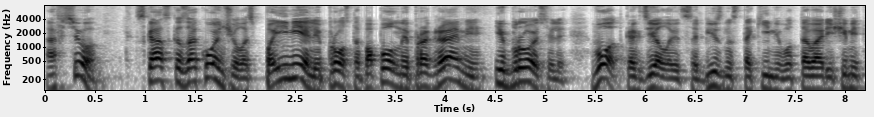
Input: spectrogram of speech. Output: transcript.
А все, Сказка закончилась, поимели просто по полной программе и бросили. Вот как делается бизнес такими вот товарищами.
